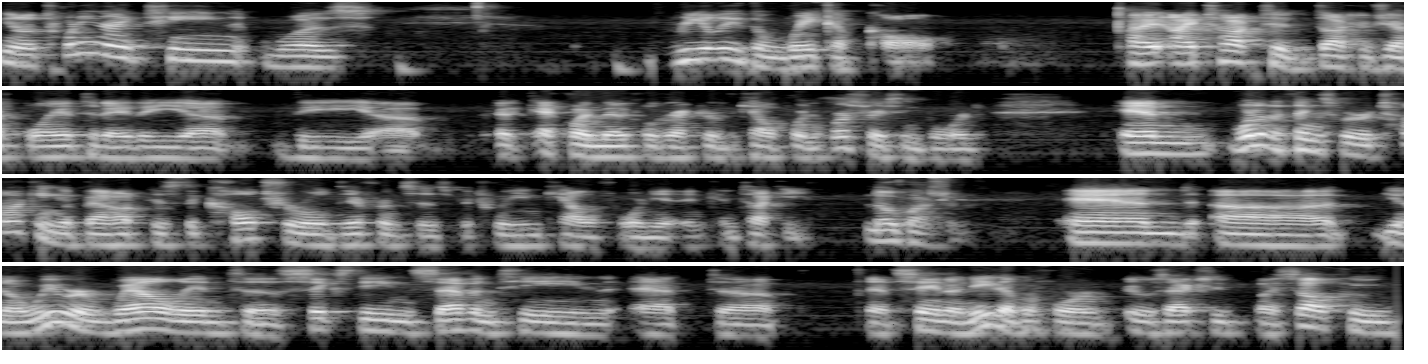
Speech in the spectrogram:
you know, 2019 was really the wake up call. I, I talked to Dr. Jeff Blea today, the uh, the uh, equine medical director of the California Horse Racing Board, and one of the things we were talking about is the cultural differences between California and Kentucky. No question. And uh, you know, we were well into 16, 17 at uh, at Santa Anita before it was actually myself who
